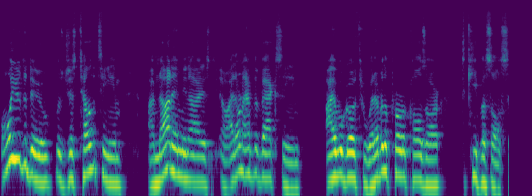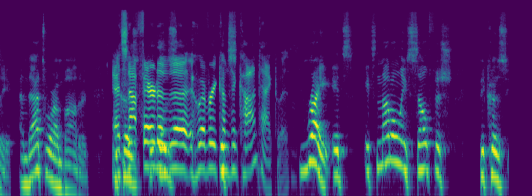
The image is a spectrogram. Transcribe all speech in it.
All you had to do was just tell the team, "I'm not immunized. You know, I don't have the vaccine. I will go through whatever the protocols are to keep us all safe." And that's where I'm bothered. It's not fair it to was- the whoever he comes in contact with. Right. It's it's not only selfish because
